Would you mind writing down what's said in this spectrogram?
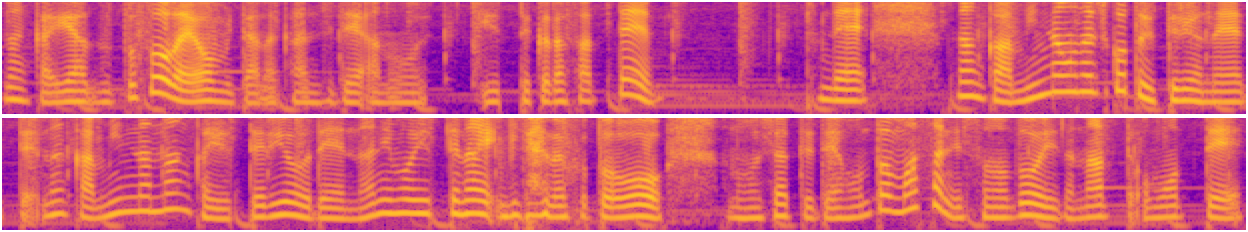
なんか、いや、ずっとそうだよ、みたいな感じで、あの、言ってくださって、で、なんかみんな同じこと言ってるよねって、なんかみんななんか言ってるようで何も言ってないみたいなことをあのおっしゃってて、本当まさにその通りだなって思って、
